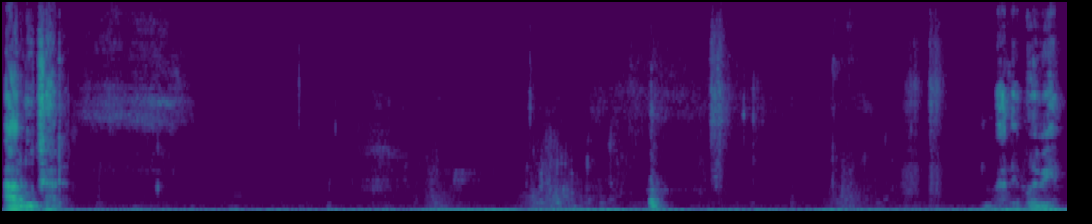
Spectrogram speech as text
A luchar. Vale, muy bien.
